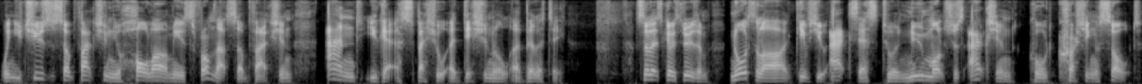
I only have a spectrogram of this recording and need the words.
When you choose a subfaction, your whole army is from that subfaction, and you get a special additional ability. So let's go through them. Nautilar gives you access to a new monstrous action called Crushing Assault.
